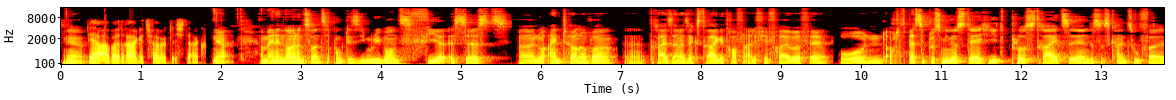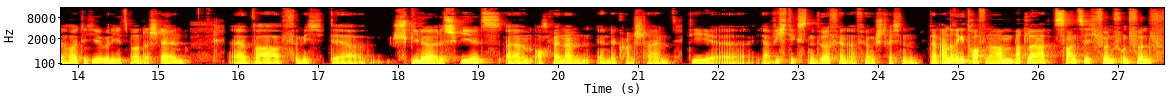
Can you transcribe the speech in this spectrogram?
ja. ja, aber Dragic war wirklich stark. Ja, am Ende 29 Punkte, 7 Rebounds, 4 Assists, äh, nur ein Turnover, äh, drei seiner 6-3 getroffen, alle vier Freiwürfe und auch das beste Plus-Minus der Heat plus 13, das ist kein Zufall heute hier, würde ich jetzt mal unterstellen, äh, war für mich der Spieler des Spiels, ähm, auch wenn dann in der Crunch-Time die äh, ja, wichtigsten Würfe in Anführungsstrichen dann andere getroffen haben. Butler hat 20, 5 und 5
